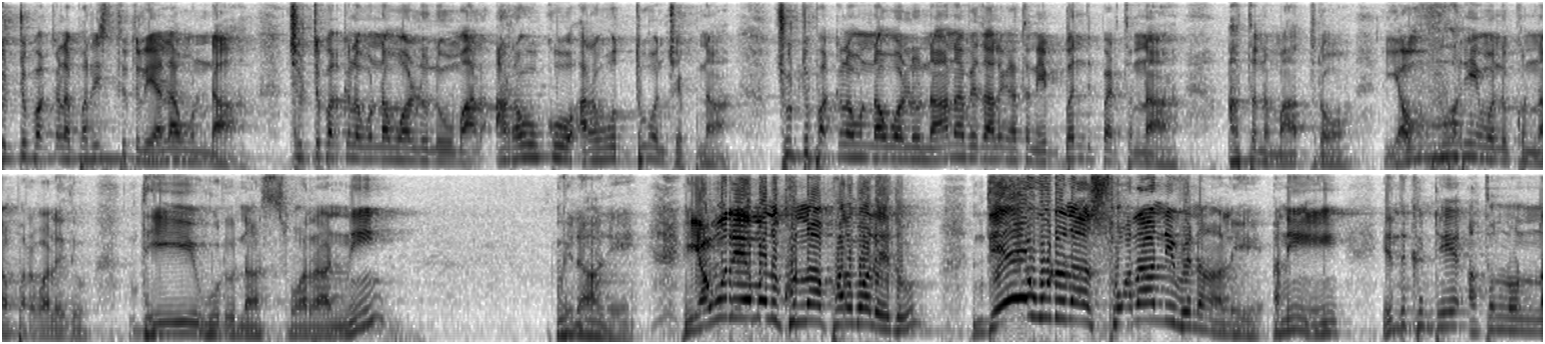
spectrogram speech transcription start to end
చుట్టుపక్కల పరిస్థితులు ఎలా ఉండా చుట్టుపక్కల ఉన్న వాళ్ళు నువ్వు అరవకు అరవద్దు అని చెప్పినా చుట్టుపక్కల ఉన్న వాళ్ళు నానా విధాలుగా అతను ఇబ్బంది పెడుతున్నా అతను మాత్రం ఎవరేమనుకున్నా పర్వాలేదు. దేవుడు నా స్వరాన్ని వినాలి. ఎవరేమనుకున్నా పర్వాలేదు. దేవుడు నా స్వరాన్ని వినాలి అని ఎందుకంటే అతనిలో ఉన్న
